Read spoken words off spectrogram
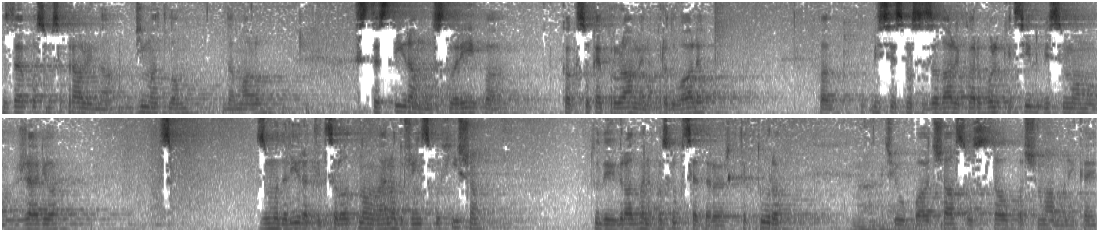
zdaj pa smo se pravili na bimatlom, da malo stestiramo stvari, pa kako so kaj programe napredovali. Pa bi si smo se zadali kar veliki cilj, bi si imamo željo zmodelirati celotno eno družinsko hišo, tudi gradbene konstrukcije ter arhitekturo. Če v pa času stal, pa še imamo nekaj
